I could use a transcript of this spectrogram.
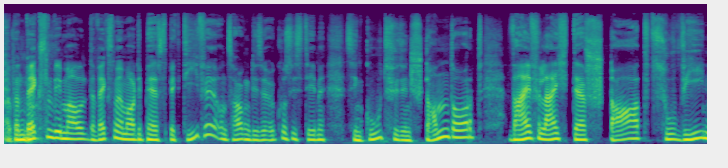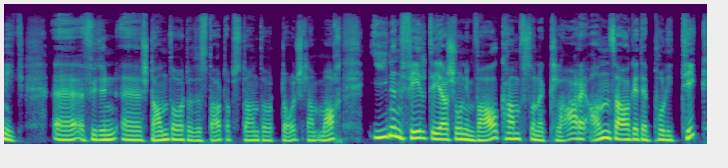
Ein, dann wechseln wir mal, da wechseln wir mal die Perspektive und sagen, diese Ökosysteme sind gut für den Standort, weil vielleicht der Staat zu wenig äh, für den äh, Standort oder Startup-Standort Deutschland macht. Ihnen fehlte ja schon im Wahlkampf so eine klare Ansage der Politik.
